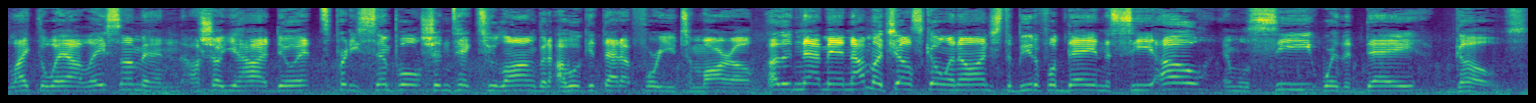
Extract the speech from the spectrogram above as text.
like the way I lace them, and I'll show you how I do it. It's pretty simple, shouldn't take too long, but I will get that up for you tomorrow. Other than that, man, not much else going on. Just a beautiful day in the CO, and we'll see where the day goes.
